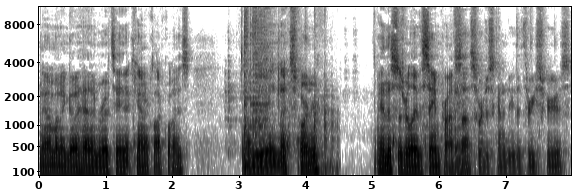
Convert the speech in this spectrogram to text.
Now I'm going to go ahead and rotate it counterclockwise. And I'll do the next corner. And this is really the same process. We're just going to do the three screws.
